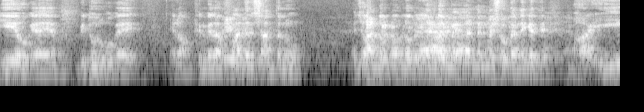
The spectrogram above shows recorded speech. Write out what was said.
ये हो गए विदुर हो गए यू नो फिर मेरा फादर शांतनु जो हम लोग हम लोग लंदन में लंदन में शो करने गए थे। भाई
